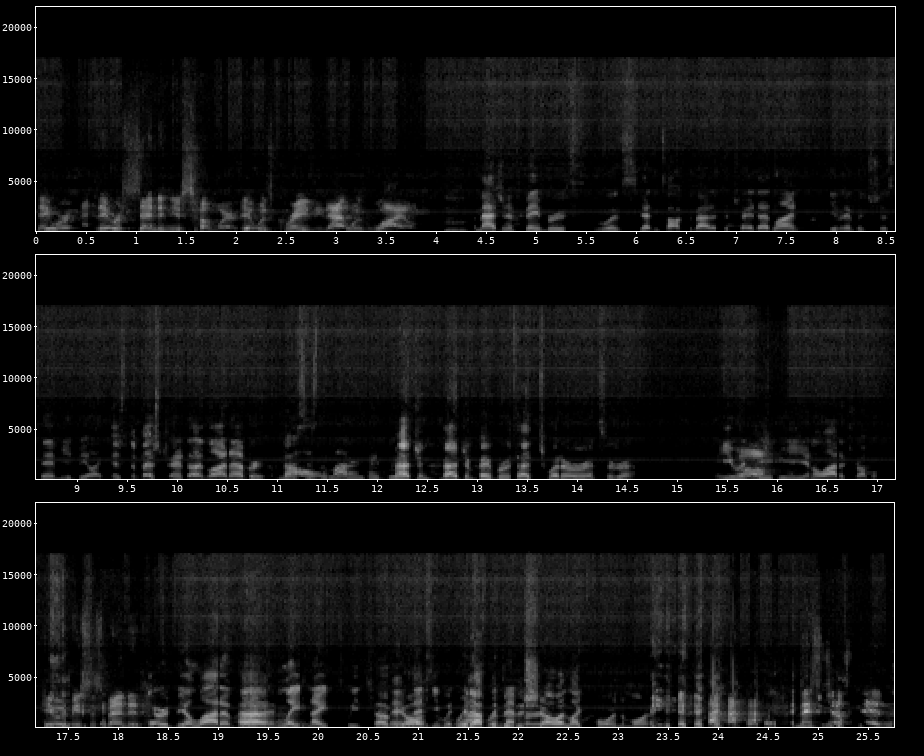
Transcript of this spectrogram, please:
they were they were sending you somewhere. It was crazy. That was wild. Hmm. Imagine if Babe Ruth was getting talked about at the trade deadline. Even if it's just him, you'd be like, "This is the best trade deadline ever." No, This is the modern Babe Ruth. Imagine, imagine Babe Ruth had Twitter or Instagram. He would Oh. be in a lot of trouble. He would be suspended. There would be a lot of uh, Hey. late night tweets from him awesome. that he would We'd not have to remember. do the show at like four in the morning. this just in.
